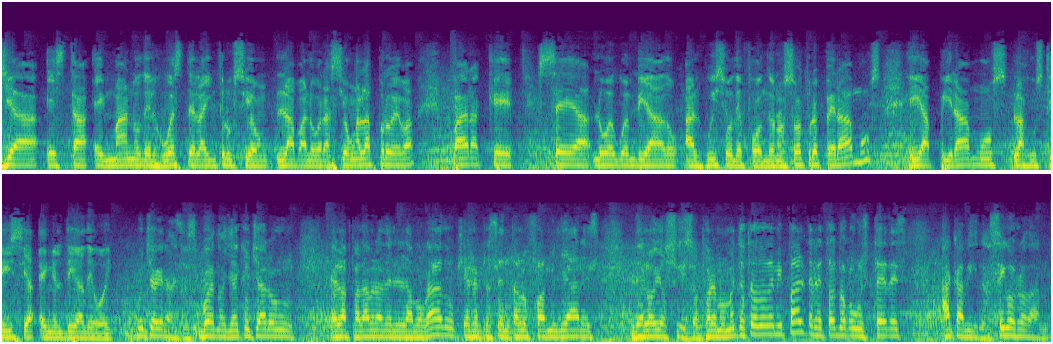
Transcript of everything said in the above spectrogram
ya está en manos del juez de la instrucción la valoración a la prueba para que sea luego enviado al juicio de fondo. Nosotros esperamos y aspiramos la justicia en el día de hoy. Muchas gracias. Bueno, ya escucharon eh, la palabra del abogado que representa a los familiares del hoyo suizo. Por el momento es todo de mi parte, retorno con ustedes a cabina. Sigo rodando.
